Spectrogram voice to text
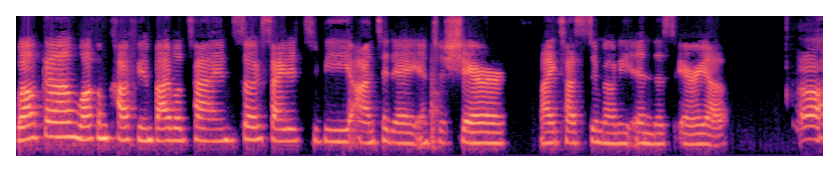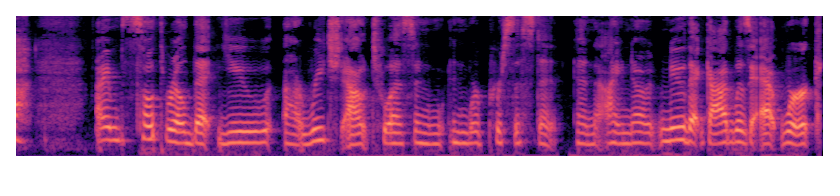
Welcome, welcome, Coffee and Bible Time. So excited to be on today and to share my testimony in this area. Ah, I'm so thrilled that you uh, reached out to us and, and were persistent. And I know knew that God was at work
